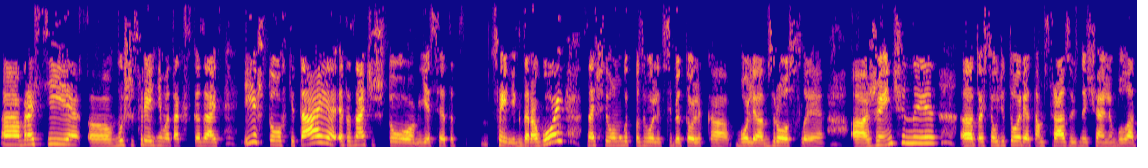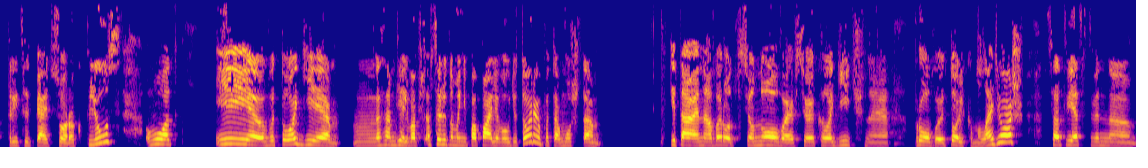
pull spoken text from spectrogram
Э, в России, э, выше среднего, так сказать, и что в Китае это значит, что если этот ценник дорогой, значит, его могут позволить себе только более взрослые а, женщины, а, то есть аудитория там сразу изначально была 35-40 плюс, вот, и в итоге, на самом деле, абсолютно мы не попали в аудиторию, потому что в Китае, наоборот, все новое, все экологичное пробует только молодежь, соответственно,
